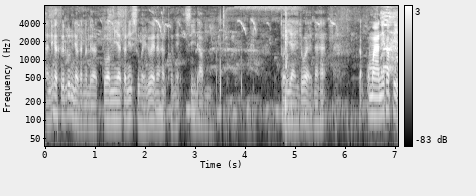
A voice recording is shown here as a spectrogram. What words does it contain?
อันนี้ก็คือรุ่นเดียวกันเลือตัวเมียตัวนี้สวยด้วยนะครับ ตัวนี้สีดำตัวใหญ่ด้วยนะฮะก็ประมาณนี้ครับพี่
